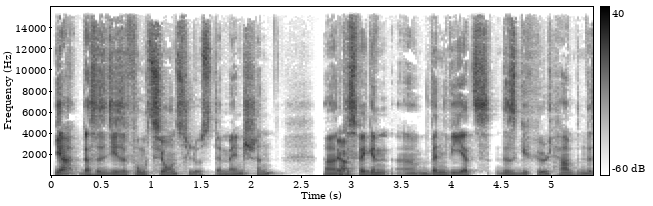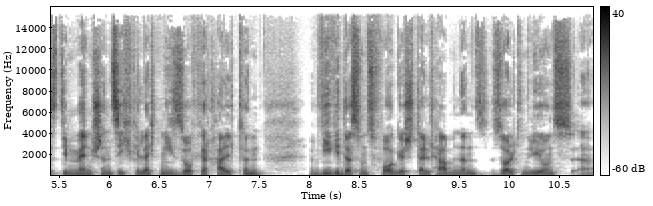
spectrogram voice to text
Ja, das ist diese Funktionslust der Menschen. Äh, ja. Deswegen, äh, wenn wir jetzt das Gefühl haben, dass die Menschen sich vielleicht nie so verhalten, wie wir das uns vorgestellt haben, dann sollten wir uns äh,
